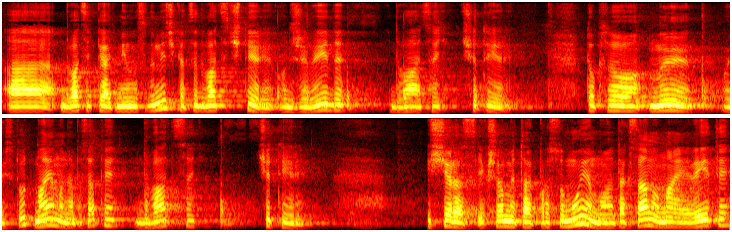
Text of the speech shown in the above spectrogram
а 25 мінус 1 це 24. Отже, вийде 24. Тобто ми ось тут маємо написати 24. І ще раз, якщо ми так просумуємо, так само має вийти, е,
